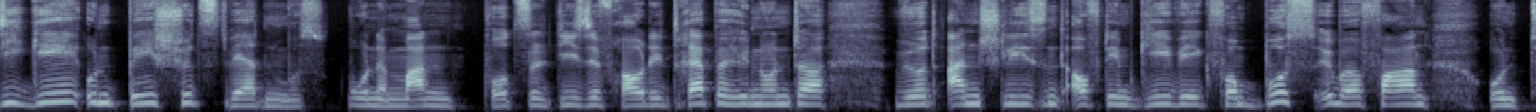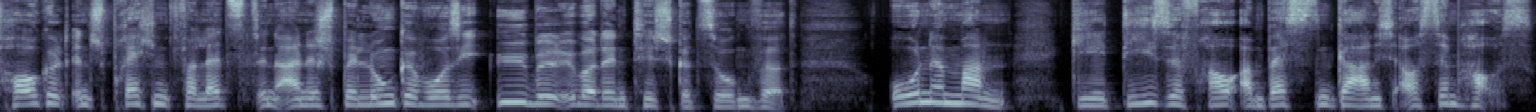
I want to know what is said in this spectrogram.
die G und B schützt werden muss. Ohne Mann purzelt diese Frau die Treppe hinunter, wird anschließend auf dem Gehweg vom Bus überfahren und torkelt entsprechend verletzt in eine Spelunke, wo sie übel über den Tisch gezogen wird. Ohne Mann geht diese Frau am besten gar nicht aus dem Haus.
